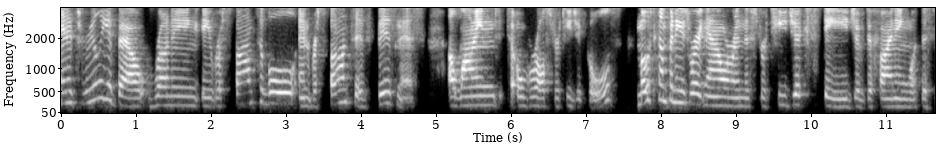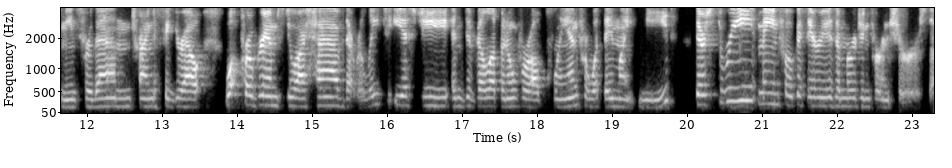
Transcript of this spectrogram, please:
And it's really about running a responsible and responsive business aligned to overall strategic goals. Most companies right now are in the strategic stage of defining what this means for them, trying to figure out what programs do I have that relate to ESG and develop an overall plan for what they might need. There's three main focus areas emerging for insurers though.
